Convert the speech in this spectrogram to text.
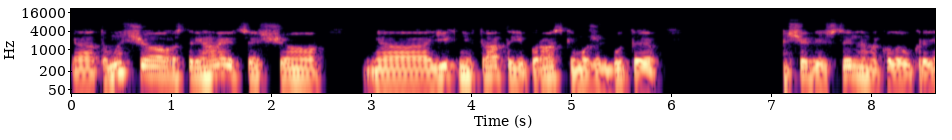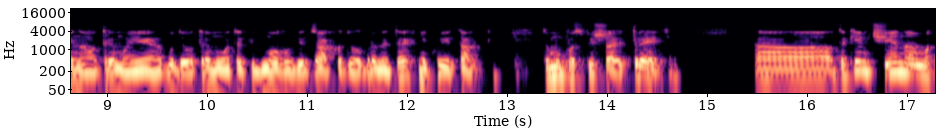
е, тому що остерігаються, що е, їхні втрати і поразки можуть бути ще більш сильними, коли Україна отримує, буде отримувати підмогу від заходу бронетехніку і танки. Тому поспішають. Третє. Таким чином,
